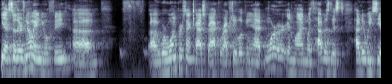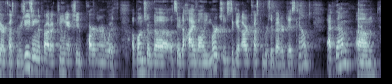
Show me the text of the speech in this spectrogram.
Yeah, so there's no annual fee. Um, uh, we're 1% cash back. We're actually looking at more in line with how does this, how do we see our customers using the product? Can we actually partner with a bunch of the, let's say, the high volume merchants to get our customers a better discount at them, um,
